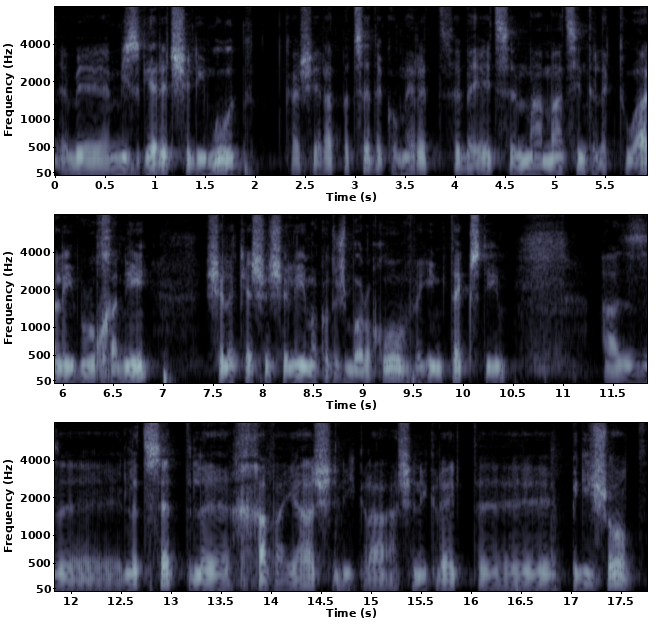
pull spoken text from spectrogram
במסגרת של לימוד, כאשר את בצדק אומרת, זה בעצם מאמץ אינטלקטואלי ורוחני של הקשר שלי עם הקדוש ברוך הוא ועם טקסטים, אז אה, לצאת לחוויה שנקרא, שנקראת אה, פגישות,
